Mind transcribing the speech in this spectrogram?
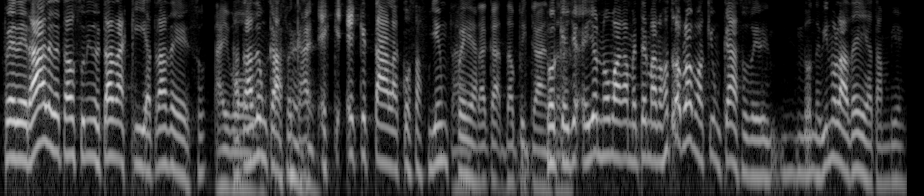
federales de Estados Unidos están aquí, atrás de eso, atrás de un caso, es que, es que, está la cosa bien fea. Está, picante. Porque ellos, no van a meter más. Nosotros hablamos aquí un caso de donde vino la DEA también.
